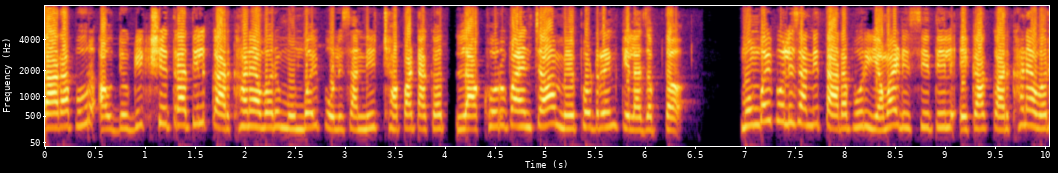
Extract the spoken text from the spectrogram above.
तारापूर औद्योगिक क्षेत्रातील कारखान्यावर मुंबई पोलिसांनी छापा टाकत लाखो रुपयांचा मेफोड्रेन केला जप्त. मुंबई पोलिसांनी तारापूर एमआयडीसीतील एका कारखान्यावर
